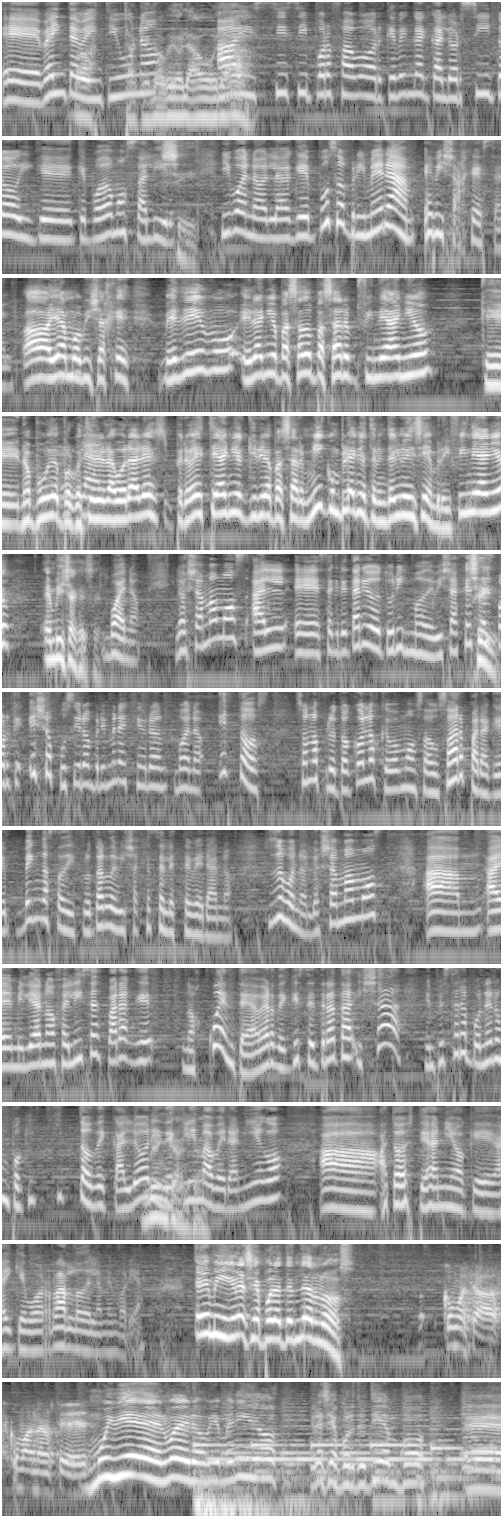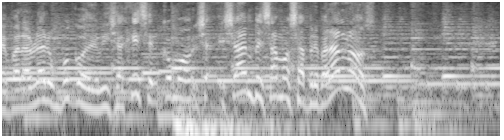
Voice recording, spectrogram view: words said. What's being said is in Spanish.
eh, 2021. Basta, que no veo la hora. Ay, sí, sí, por favor, que venga el calorcito y que, que podamos salir. Sí. Y bueno, la que puso primera es Villa Gesell. Ay, amo Villa Gesell. Me debo el año pasado pasar fin de año, que no pude por Eh, cuestiones claro. laborales, pero este año quiero ir a pasar mi cumpleaños 31 de diciembre y fin de año en Villa Gesell. Bueno, lo llamamos al eh, secretario de Turismo de Villa Gesell Sí. porque ellos pusieron primero y dijeron, bueno, estos son los protocolos que vamos a usar para que vengas a disfrutar de Villa Gesell este verano. Entonces, bueno, lo llamamos a, a Emiliano Felices para que nos cuente a ver de qué se trata y ya empezar a poner un poquitito de calor Me y de encanta. clima veraniego a, a todo este año que hay que borrarlo de la memoria. Emi, gracias por atendernos. ¿Cómo estás? ¿Cómo andan ustedes? Muy bien, bueno, bienvenido. Gracias por tu tiempo. Eh, para hablar un poco de Villa Gesell, ¿cómo, ya, ya empezamos a prepararnos?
